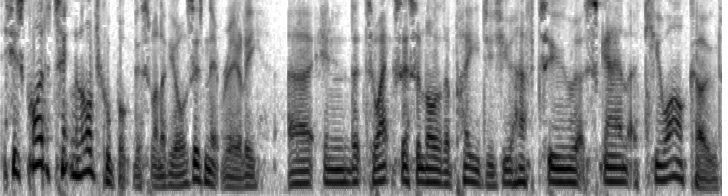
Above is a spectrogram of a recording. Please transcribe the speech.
this is quite a technological book. This one of yours, isn't it? Really, uh, in that to access a lot of the pages, you have to uh, scan a QR code.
